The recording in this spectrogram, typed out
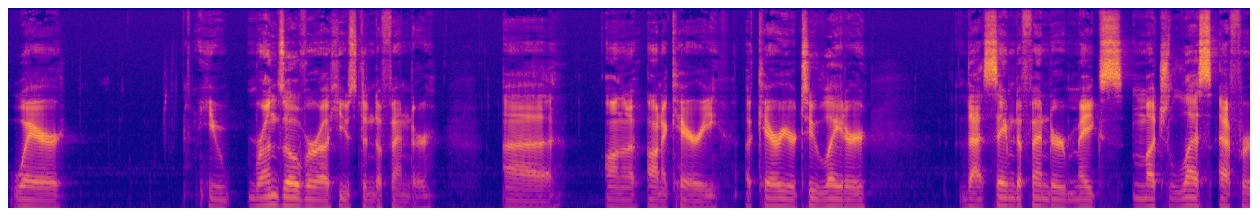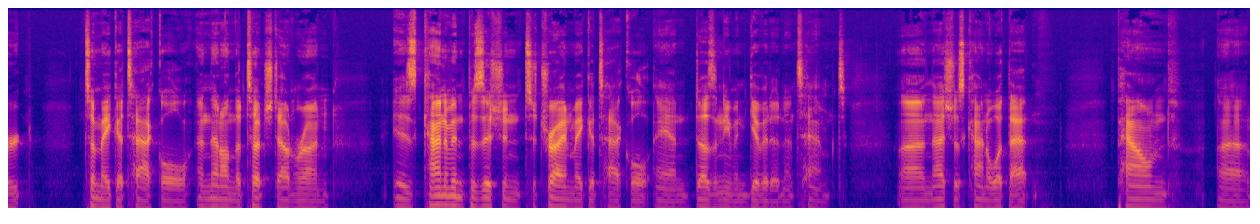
where he runs over a Houston defender uh, on a, on a carry. A carry or two later, that same defender makes much less effort to make a tackle, and then on the touchdown run, is kind of in position to try and make a tackle and doesn't even give it an attempt. Uh, and that's just kind of what that pound, uh,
